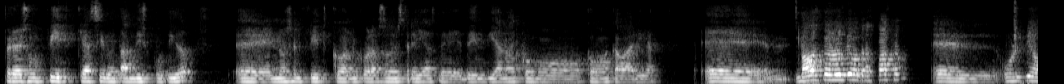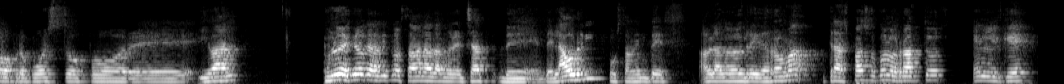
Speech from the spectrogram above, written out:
pero es un fit que ha sido tan discutido, eh, no es el fit con, las dos estrellas de, Indiana como, acabaría. Eh, vamos con el último traspaso, el último propuesto por eh, Iván. Uno que creo que ahora mismo estaban hablando en el chat de, de Lauri, justamente hablando del Rey de Roma, traspaso con los Raptors en el que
